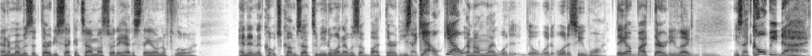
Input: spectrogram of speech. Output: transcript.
And I remember it was the 32nd time I saw they had to stay on the floor. And then the coach comes up to me, the one that was up by 30. He's like, yo, yo. And I'm like, what, yo, what, what does he want? They up mm-hmm. by 30. Like, mm-hmm. he's like, Kobe died.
